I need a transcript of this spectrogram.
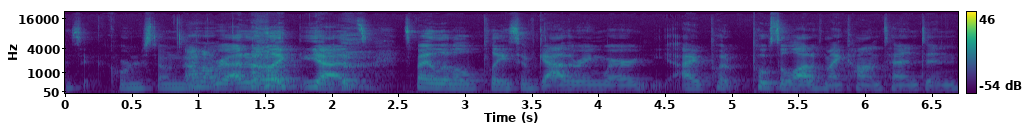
is it cornerstone? Uh-huh. I don't know, like, yeah, it's, it's my little place of gathering where I put post a lot of my content and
